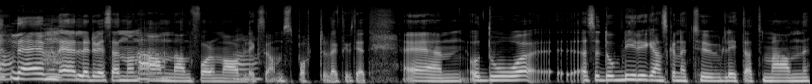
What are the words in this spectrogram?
Ja. Nej, men, eller du vet, så här, någon Ja. annan form av liksom, sport eller aktivitet. Ehm, och då, alltså, då blir det ju ganska naturligt att man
